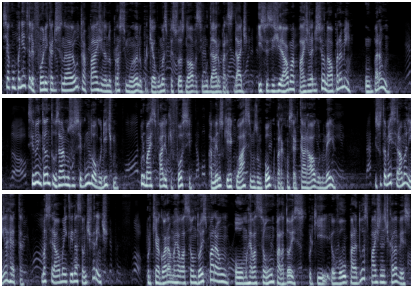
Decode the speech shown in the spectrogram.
Se a companhia telefônica adicionar outra página no próximo ano porque algumas pessoas novas se mudaram para a cidade, isso exigirá uma página adicional para mim, um para um. Se, no entanto, usarmos o segundo algoritmo, por mais falho que fosse, a menos que recuássemos um pouco para consertar algo no meio, isso também será uma linha reta, mas será uma inclinação diferente. Porque agora é uma relação 2 para 1, um, ou uma relação 1 um para 2, porque eu vou para duas páginas de cada vez.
